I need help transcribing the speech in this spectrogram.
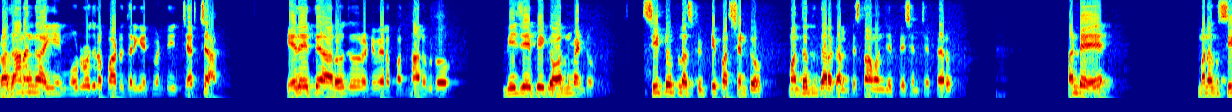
ప్రధానంగా ఈ మూడు రోజుల పాటు జరిగేటువంటి చర్చ ఏదైతే ఆ రోజు రెండు వేల పద్నాలుగులో BJP government C two plus fifty percent మద్దతు ధర కల్పిస్తామని చెప్పేసి అని చెప్పారు. అంటే మనకు సి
